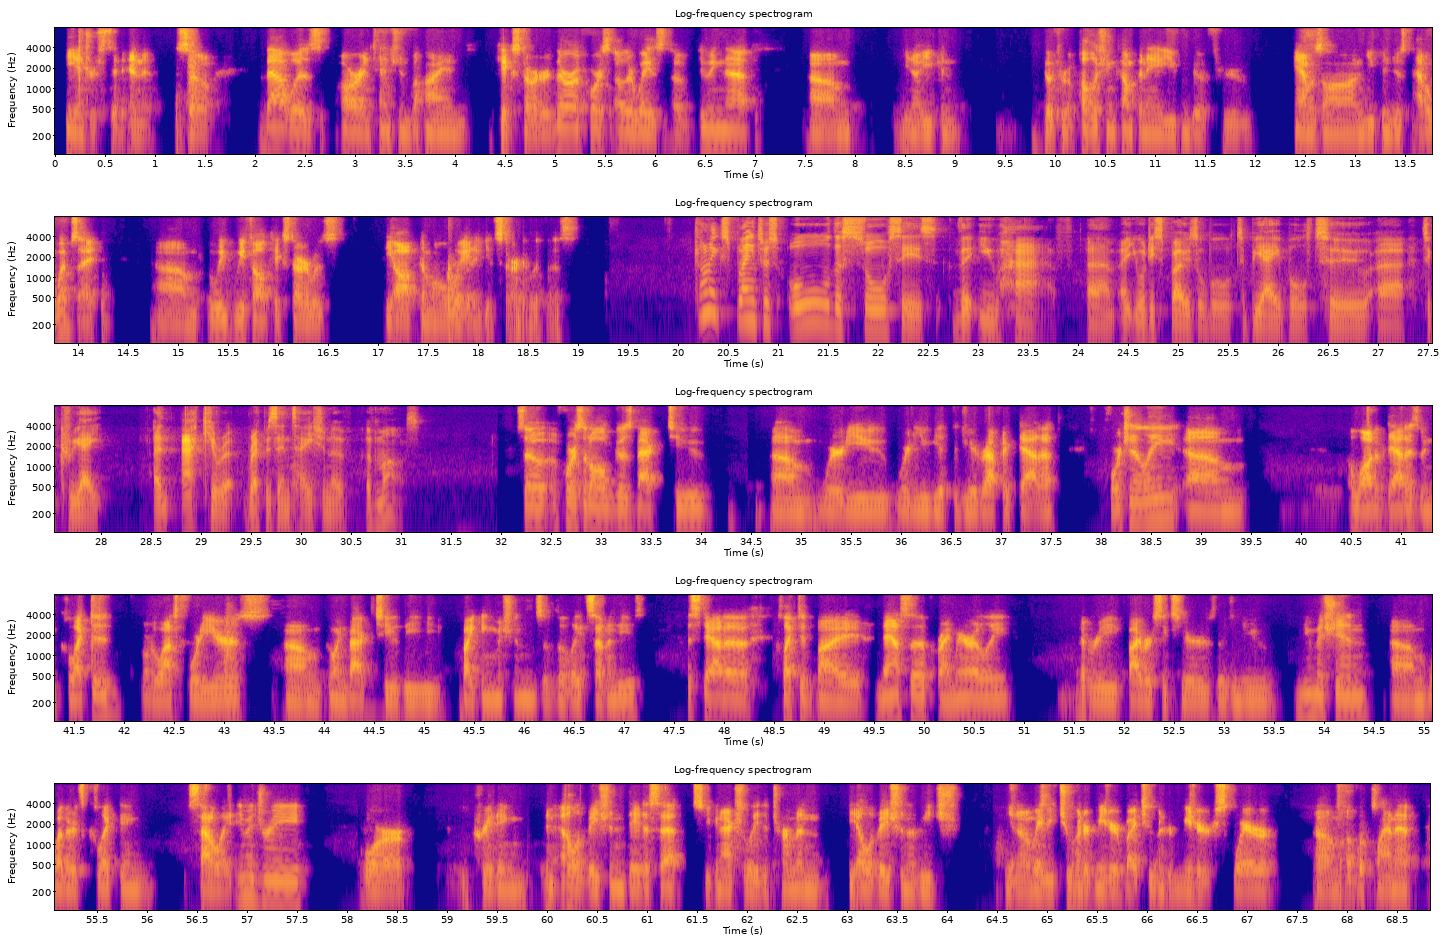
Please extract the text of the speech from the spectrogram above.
be interested in it. So that was our intention behind Kickstarter. There are, of course, other ways of doing that. Um, you know, you can go through a publishing company, you can go through Amazon, you can just have a website. Um, we, we felt Kickstarter was the optimal way to get started with this. Can you explain to us all the sources that you have um, at your disposal to be able to uh, to create an accurate representation of, of Mars? So, of course, it all goes back to um, where do you where do you get the geographic data? Fortunately, um, a lot of data has been collected over the last 40 years, um, going back to the Viking missions of the late 70s. This data collected by NASA primarily. Every five or six years, there's a new new mission, um, whether it's collecting satellite imagery or creating an elevation data set, so you can actually determine the elevation of each, you know, maybe 200 meter by 200 meter square um, of the planet.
